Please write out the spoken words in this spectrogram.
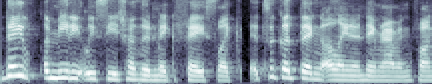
they immediately see each other and make a face. Like, it's a good thing Elena and Damon are having fun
